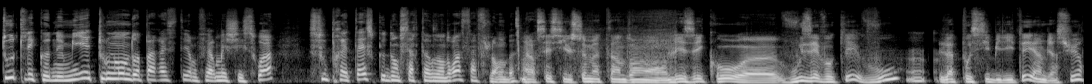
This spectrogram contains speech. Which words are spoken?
toute l'économie et tout le monde ne doit pas rester enfermé chez soi sous prétexte que dans certains endroits, ça flambe. Alors Cécile, ce matin dans Les Échos, euh, vous évoquez, vous, mm. la possibilité, hein, bien sûr,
